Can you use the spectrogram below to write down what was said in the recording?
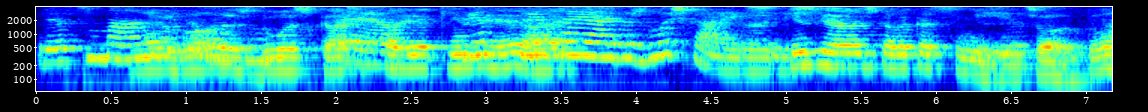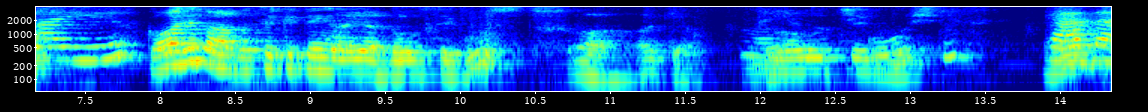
Preço Levando as maravilhoso. duas caixas É, saía 15 30, reais. 30 reais as duas caixas. É, 15 reais cada caixinha, gente. Isso. Ó, então, Aí, corre lá, você que tem aí a Dolce Gusto. Ó, aqui, ó. aí é Doce de Gusto. Cada,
